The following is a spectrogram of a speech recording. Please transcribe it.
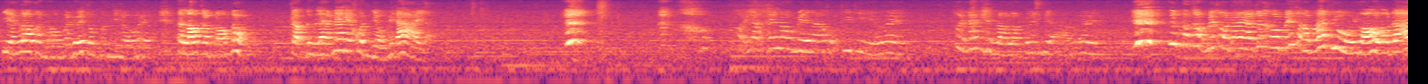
เลี้ยงเรากับน้องมาด้วยตัวคนเดียวเลยแต่เรากับน้องแบบกับดูแลแม่แค่คนเดียวไม่ได้อะเขาเขาอยากให้เราเมลาคนที่ดีเว้ยเขาอยากเห็นเรารับปริญญาเว้ยซึ่งเราทำให้เขาได้อะถ้าเขาไม่สามารถอยู่รอเราได้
